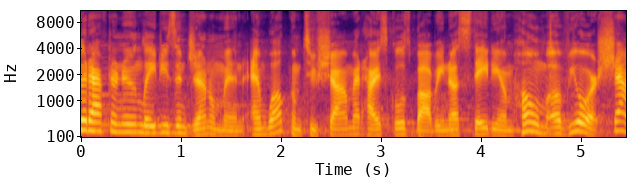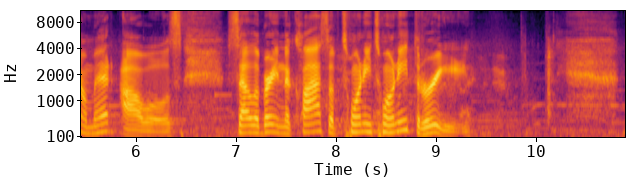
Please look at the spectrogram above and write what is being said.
Good afternoon, ladies and gentlemen, and welcome to Chalmette High School's Bobby Nuss Stadium, home of your Chalmette Owls, celebrating the class of 2023.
